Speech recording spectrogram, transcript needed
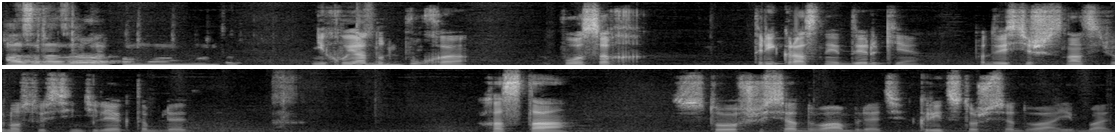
Азразала, по-моему, тут. Нихуя тут пуха. Посох. Три красные дырки. По 216 выносливости интеллекта, блядь. Хоста. 162, блядь. Крит 162, ебать.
